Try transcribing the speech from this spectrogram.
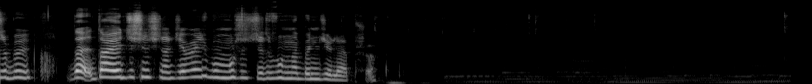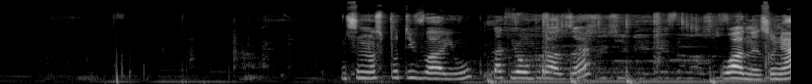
żeby da, daję 10 na 9, bo może czerwone będzie lepsze. Jestem na Spotify'u. Taki obrazek. Ładny, co nie?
